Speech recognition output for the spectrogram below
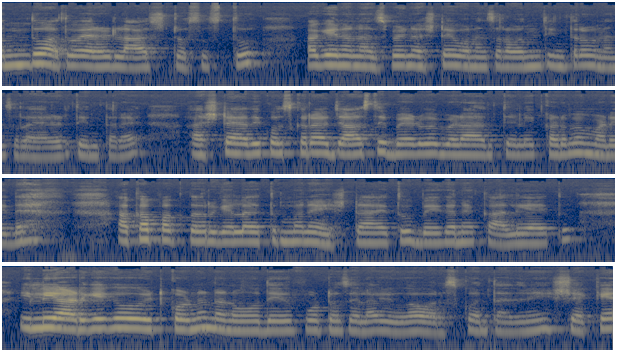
ಒಂದು ಅಥವಾ ಎರಡು ಲಾಸ್ಟು ಸುಸ್ತು. ಹಾಗೆ ನನ್ನ ಹಸ್ಬೆಂಡ್ ಅಷ್ಟೇ ಒಂದೊಂದು ಸಲ ಒಂದು ತಿಂತಾರೆ ಒಂದೊಂದು ಸಲ ಎರಡು ತಿಂತಾರೆ. ಅಷ್ಟೇ, ಅದಕ್ಕೋಸ್ಕರ ಜಾಸ್ತಿ ಬೇಡವೇ ಬೇಡ ಅಂತೇಳಿ ಕಡಿಮೆ ಮಾಡಿದ್ದೆ ಅಕ್ಕಪಕ್ಕದವ್ರಿಗೆಲ್ಲ ತುಂಬಾ ಇಷ್ಟ ಆಯಿತು, ಬೇಗನೆ ಖಾಲಿ ಆಯಿತು. ಇಲ್ಲಿ ಅಡುಗೆಗೂ ಇಟ್ಕೊಂಡು ನಾನು ದೇವ್ರ ಫೋಟೋಸ್ ಎಲ್ಲ ಇವಾಗ ಒರೆಸ್ಕೊತಾ ಇದ್ದೀನಿ. ಸೆಕೆ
